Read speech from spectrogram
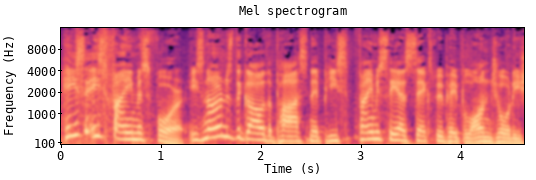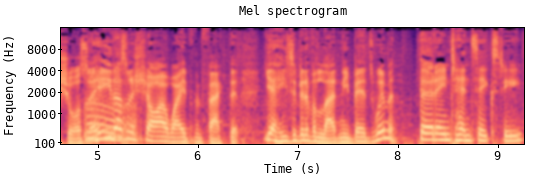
he's he's famous for it. He's known as the guy with the parsnip. He famously has sex with people on Geordie Shore. So he Oh. doesn't shy away from the fact that, yeah, he's a bit of a lad and he beds women. 13 10 60.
